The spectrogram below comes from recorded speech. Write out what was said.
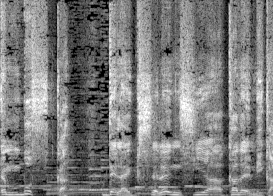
en busca de la excelencia académica.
